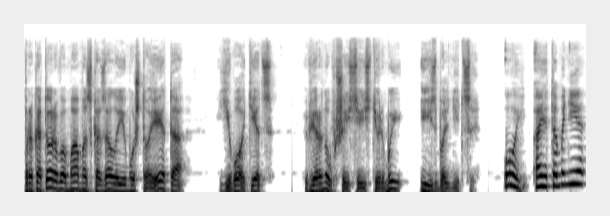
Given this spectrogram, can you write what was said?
про которого мама сказала ему, что это его отец, вернувшийся из тюрьмы и из больницы. «Ой, а это мне?»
